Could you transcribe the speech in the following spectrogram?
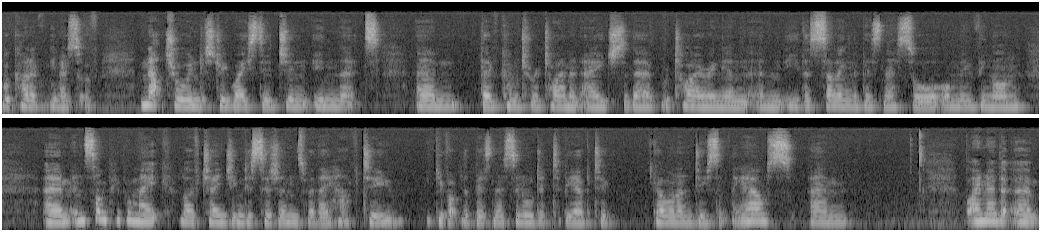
were kind of, you know, sort of natural industry wastage in, in that um, they've come to retirement age, so they're retiring and, and either selling the business or, or moving on. Um, and some people make life changing decisions where they have to give up the business in order to be able to go on and do something else. Um, but I know that um,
